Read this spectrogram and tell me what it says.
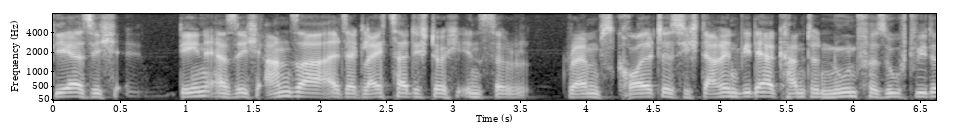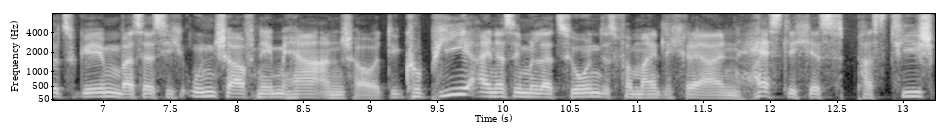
den er sich ansah, als er gleichzeitig durch Instagram scrollte, sich darin wiedererkannte und nun versucht wiederzugeben, was er sich unscharf nebenher anschaut. Die Kopie einer Simulation des vermeintlich realen. Hässliches Pastiche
